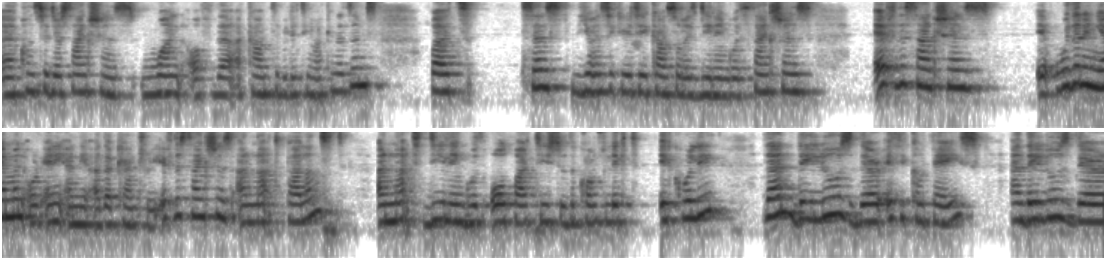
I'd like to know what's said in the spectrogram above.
uh, consider sanctions one of the accountability mechanisms, but since the UN Security Council is dealing with sanctions, if the sanctions, whether in Yemen or any, any other country, if the sanctions are not balanced, are not dealing with all parties to the conflict equally, then they lose their ethical base and they lose their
